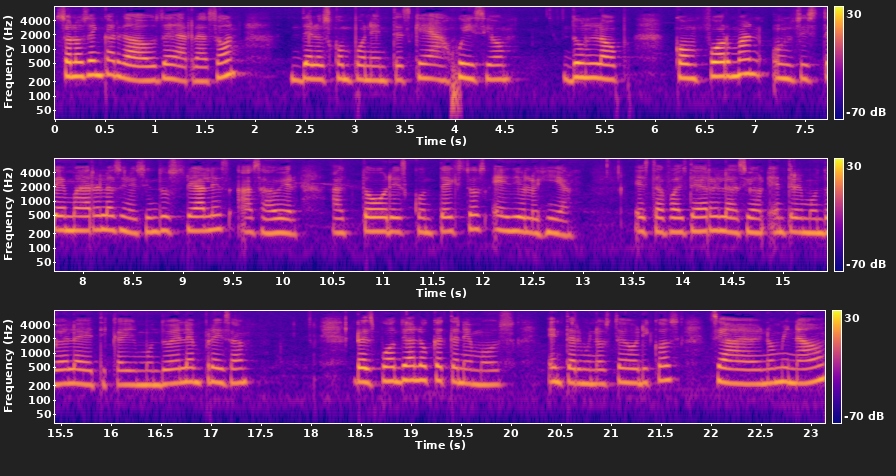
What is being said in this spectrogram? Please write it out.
son los encargados de dar razón de los componentes que a juicio Dunlop conforman un sistema de relaciones industriales, a saber, actores, contextos e ideología. Esta falta de relación entre el mundo de la ética y el mundo de la empresa responde a lo que tenemos en términos teóricos se ha denominado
